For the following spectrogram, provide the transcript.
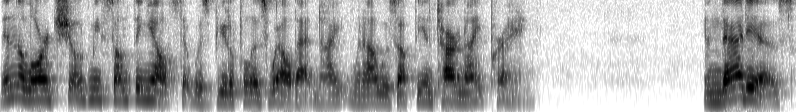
then the Lord showed me something else that was beautiful as well that night when I was up the entire night praying. And that is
